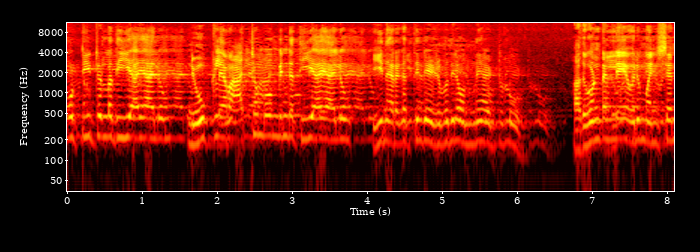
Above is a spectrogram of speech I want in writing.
പൊട്ടിയിട്ടുള്ള തീയായാലും ന്യൂക്ലിയർ ആറ്റം ബോംബിന്റെ തീയായാലും ഈ നരകത്തിന്റെ എഴുപതിലെ ഒന്നേ ആയിട്ടുള്ളൂ. അതുകൊണ്ടല്ലേ ഒരു മനുഷ്യൻ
